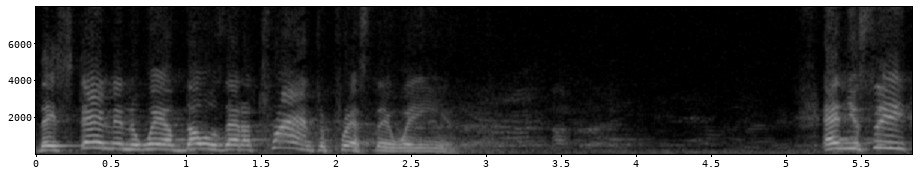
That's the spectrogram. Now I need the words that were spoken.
they stand in the way of those that are trying to press their way in. And you see,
